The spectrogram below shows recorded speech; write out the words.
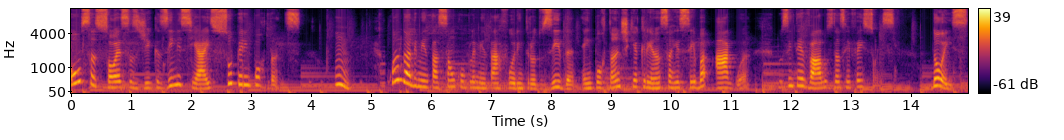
Ouça só essas dicas iniciais super importantes. 1. Um, quando a alimentação complementar for introduzida, é importante que a criança receba água nos intervalos das refeições. 2.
